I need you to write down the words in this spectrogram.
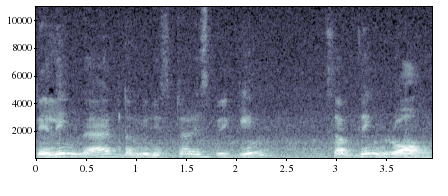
telling that the minister is speaking something wrong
